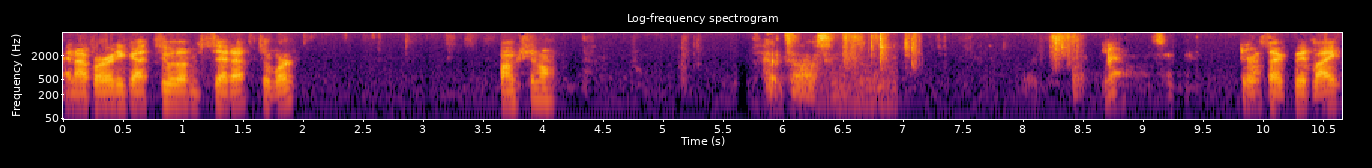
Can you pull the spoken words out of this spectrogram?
and I've already got two of them set up to work, functional. That's awesome. Yeah. There's that good light.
